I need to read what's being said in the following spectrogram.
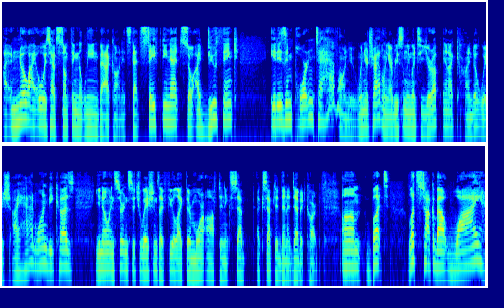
I know I always have something to lean back on. It's that safety net. So I do think it is important to have on you when you're traveling. I recently went to Europe and I kind of wish I had one because, you know, in certain situations, I feel like they're more often accept, accepted than a debit card. Um, but let's talk about why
